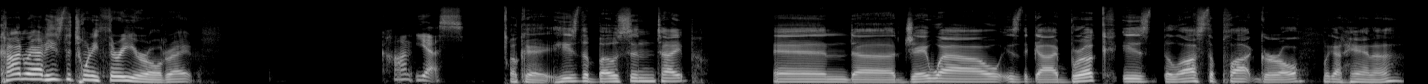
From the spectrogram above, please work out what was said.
Conrad, he's the 23 year old, right? con yes. Okay, he's the bosun type. And uh Joao is the guy. Brooke is the lost the plot girl. We got Hannah.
